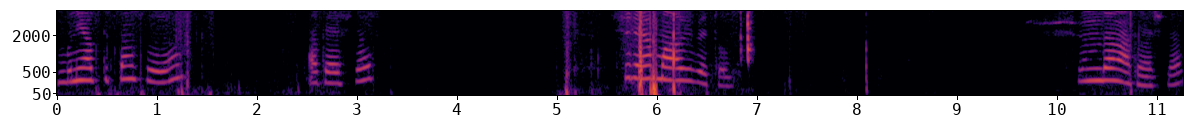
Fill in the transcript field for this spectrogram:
bunu yaptıktan sonra arkadaşlar şuraya mavi beton. Şundan arkadaşlar.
